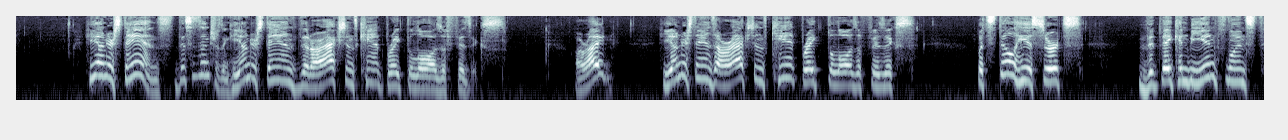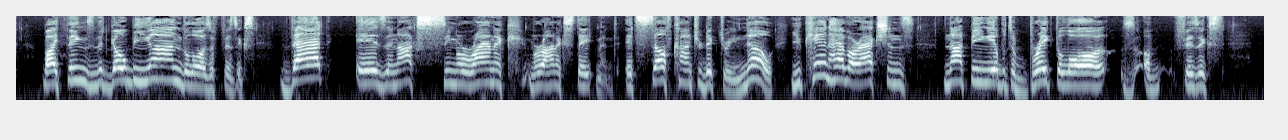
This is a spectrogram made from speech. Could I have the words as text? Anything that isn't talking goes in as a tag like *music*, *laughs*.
he understands. This is interesting. He understands that our actions can't break the laws of physics. All right. He understands our actions can't break the laws of physics, but still he asserts that they can be influenced by things that go beyond the laws of physics. That is an oxymoronic moronic statement. It's self contradictory. No, you can't have our actions not being able to break the laws of physics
